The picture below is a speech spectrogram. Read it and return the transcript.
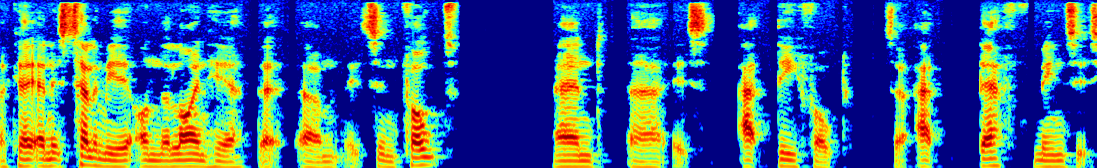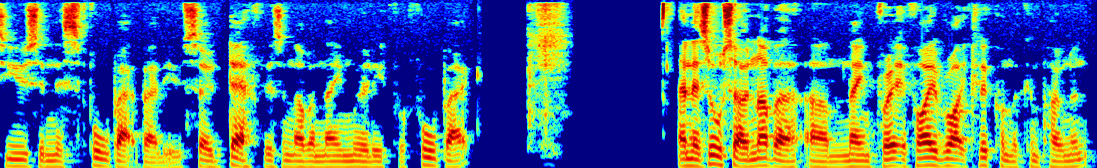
Okay, and it's telling me on the line here that um, it's in fault and uh, it's at default. So at def means it's using this fallback value. So def is another name really for fallback. And there's also another um, name for it. If I right click on the component,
